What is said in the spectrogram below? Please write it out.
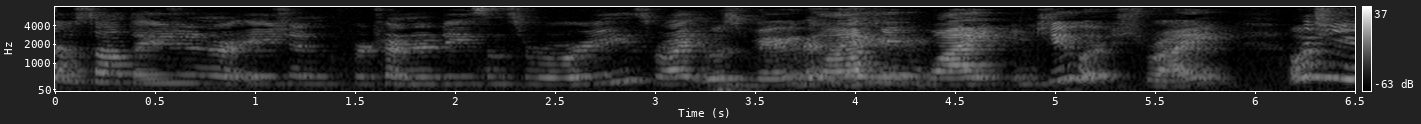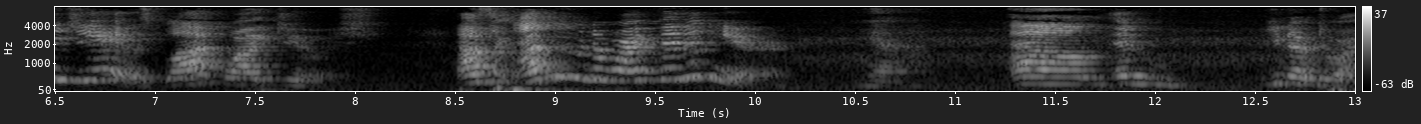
no South Asian or Asian fraternities and sororities, right? It was very black and white and Jewish, right? I went to UGA. It was black, white, Jewish. I was like, I don't even know where I fit in here. Yeah. Um, and you know, do I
